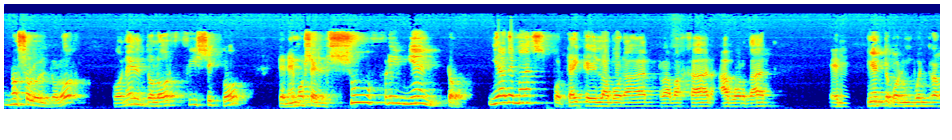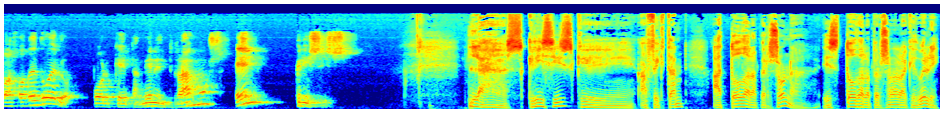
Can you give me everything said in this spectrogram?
no solo el dolor, con el dolor físico tenemos el sufrimiento. Y además, porque hay que elaborar, trabajar, abordar el sufrimiento con un buen trabajo de duelo, porque también entramos en crisis. Las crisis que afectan a toda la persona, es toda la persona la que duele.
